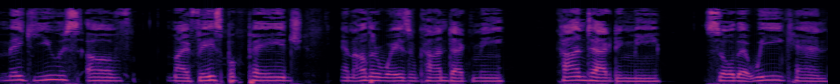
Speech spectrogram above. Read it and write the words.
make use of my Facebook page and other ways of contact me, contacting me, so that we can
